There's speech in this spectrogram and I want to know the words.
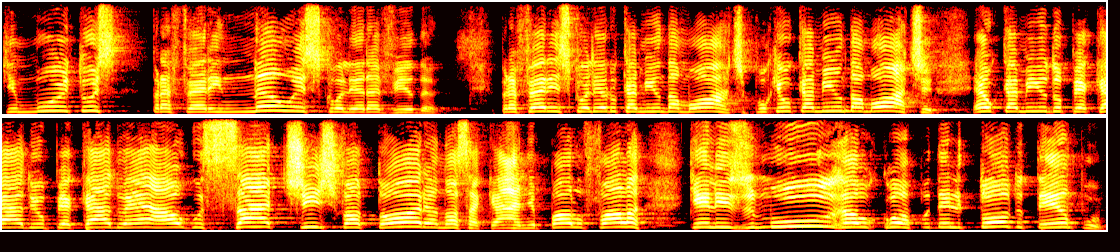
que muitos preferem não escolher a vida, preferem escolher o caminho da morte, porque o caminho da morte é o caminho do pecado e o pecado é algo satisfatório à nossa carne. Paulo fala que ele esmurra o corpo dele todo o tempo,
